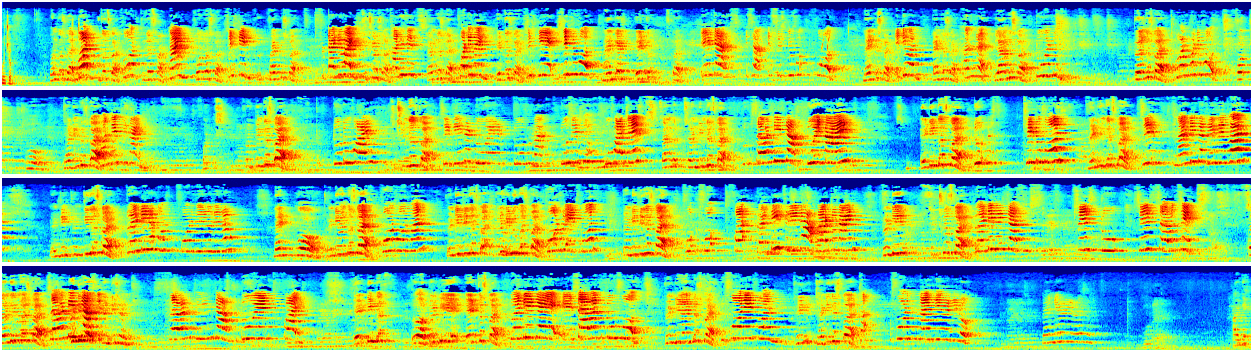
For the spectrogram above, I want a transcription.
पूछो वन का square one का स्क्वायर फोर थ्री का स्क्वायर नाइन फोर का स्क्वायर सिक्सटीन फाइव का स्क्वायर ट्वेंटी फाइव सिक्स का स्क्वायर थर्टी सिक्स सेवन का स्क्वायर फोर्टी नाइन एट का square sixty eight sixty four nine का एट का square eight times sixty four nine का square eighty one ten का square hundred eleven का square two four twenty one का square four four one twenty three का square twenty two का square four eight four twenty three का square twenty three का five two nine twenty six का square twenty six का six two six seven six seventeen का square seventeen का twenty seven seventeen का two eight five eighteen का twenty I get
